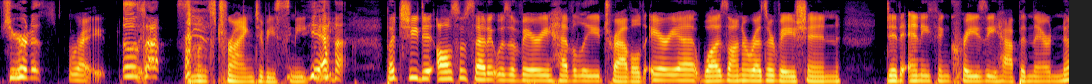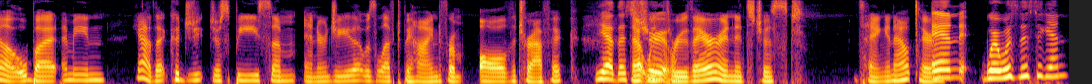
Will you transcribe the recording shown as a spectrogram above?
she heard us right. stop Someone's trying to be sneaky. yeah But she did also said it was a very heavily traveled area. It was on a reservation. Did anything crazy happen there? No, but I mean, yeah, that could ju- just be some energy that was left behind from all the traffic yeah that's that true went through there, and it's just it's hanging out there. and where was this again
